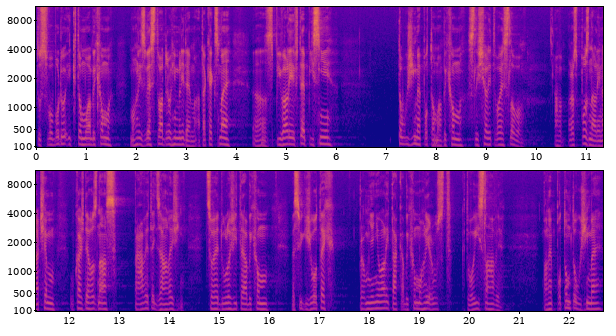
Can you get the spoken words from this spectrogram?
tu svobodu i k tomu, abychom mohli zvěstovat druhým lidem. A tak, jak jsme eh, zpívali v té písni, toužíme potom, abychom slyšeli tvoje slovo a rozpoznali, na čem u každého z nás právě teď záleží. Co je důležité, abychom ve svých životech proměňovali tak, abychom mohli růst k tvojí slávě. Pane, potom toužíme,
